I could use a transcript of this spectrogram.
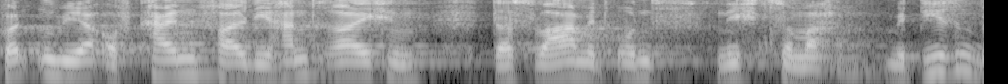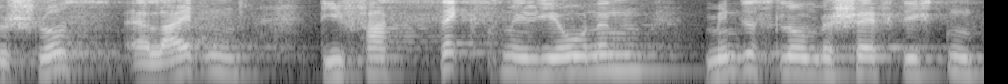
konnten wir auf keinen Fall die Hand reichen. Das war mit uns nicht zu machen. Mit diesem Beschluss erleiden die fast sechs Millionen Mindestlohnbeschäftigten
